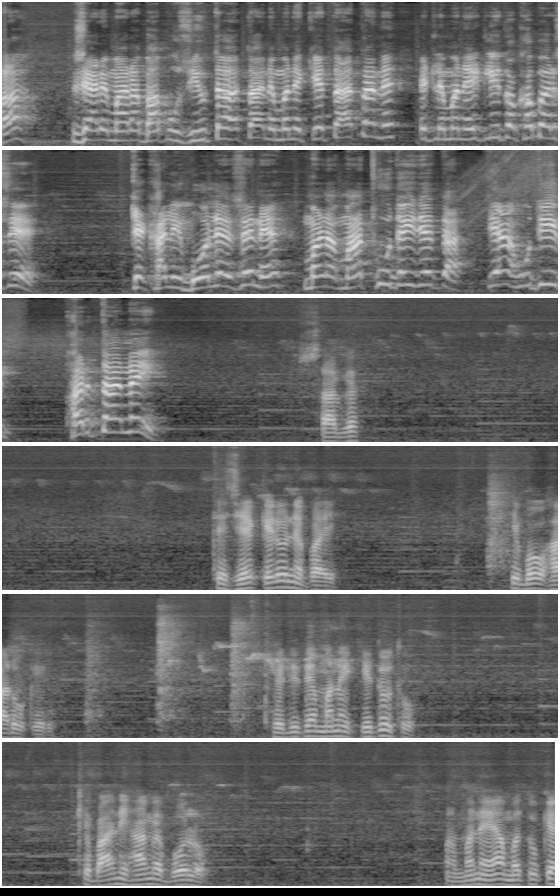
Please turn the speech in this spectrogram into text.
બા જ્યારે મારા બાપુ જીવતા હતા ને મને કહેતા હતા ને, એટલે મને એટલી તો ખબર છે કે ખાલી બોલે છે ને મારા માથું દઈ દેતા, ત્યાં સુધી ફરતા નહીં. સાગર, તે જે કર્યું ને ભાઈ, એ બહુ સારું કર્યું. તે રીતે મને કીધું તું કે બાની સામે બોલો. પણ મને એમ હતું કે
